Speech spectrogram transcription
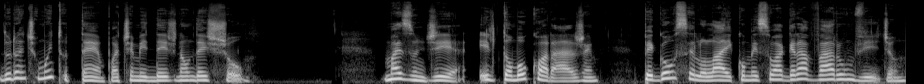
Durante muito tempo, a timidez não deixou. Mas um dia, ele tomou coragem, pegou o celular e começou a gravar um vídeo.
